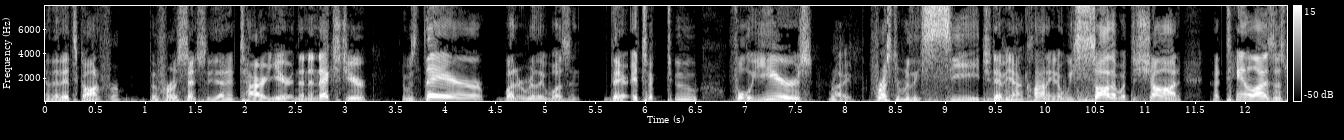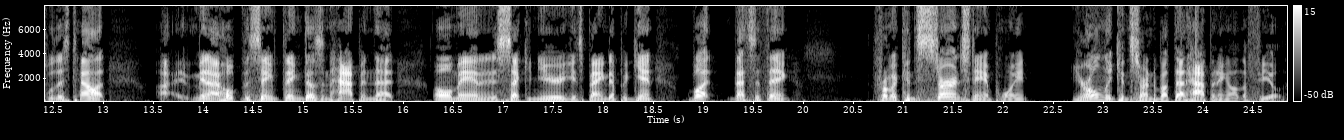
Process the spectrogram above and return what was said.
and then it's gone for, for essentially that entire year. And then the next year, it was there, but it really wasn't there. It took two full years Right. for us to really siege mm-hmm. Devion Clowney. Now we saw that with Deshaun, kind of tantalized us with his talent. I mean, I hope the same thing doesn't happen. That oh man, in his second year he gets banged up again. But that's the thing. From a concern standpoint, you're only concerned about that happening on the field.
